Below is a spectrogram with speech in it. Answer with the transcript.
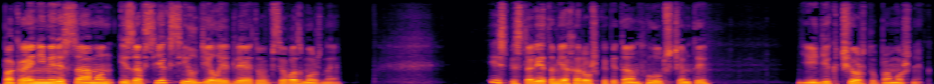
По крайней мере, сам он изо всех сил делает для этого все возможное. И с пистолетом я хорош, капитан, лучше, чем ты. Иди к черту, помощник.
